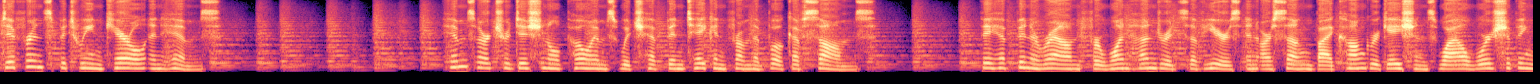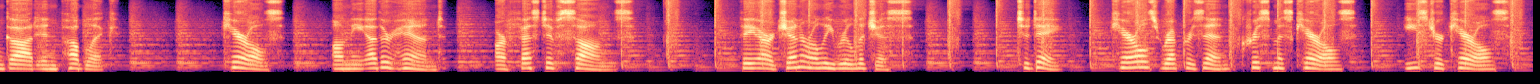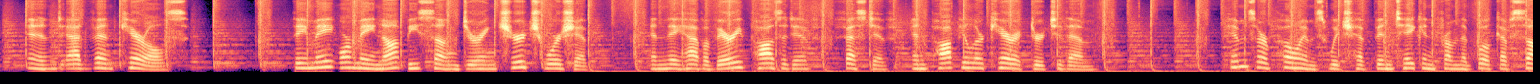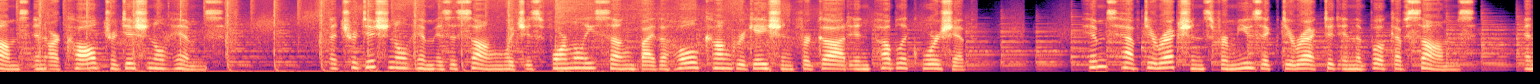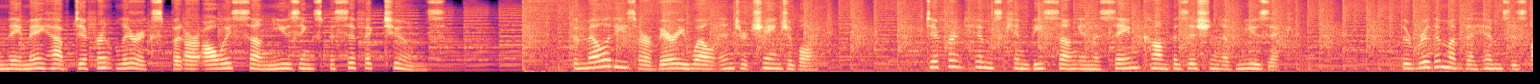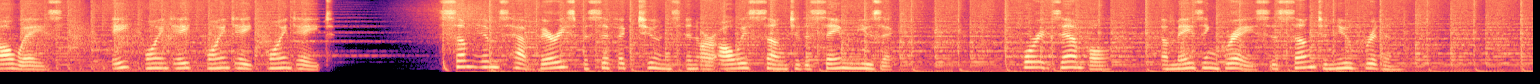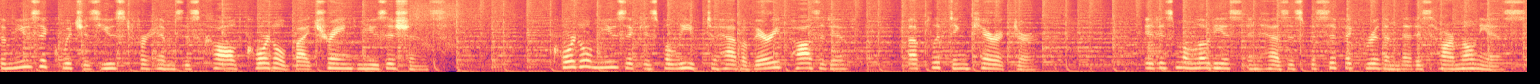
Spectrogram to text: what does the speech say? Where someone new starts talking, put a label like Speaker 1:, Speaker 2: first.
Speaker 1: Difference between carol and hymns Hymns are traditional poems which have been taken from the Book of Psalms. They have been around for one hundreds of years and are sung by congregations while worshipping God in public. Carols, on the other hand, are festive songs. They are generally religious. Today, carols represent Christmas carols, Easter carols, and Advent carols. They may or may not be sung during church worship, and they have a very positive, festive, and popular character to them. Hymns are poems which have been taken from the Book of Psalms and are called traditional hymns. A traditional hymn is a song which is formally sung by the whole congregation for God in public worship. Hymns have directions for music directed in the Book of Psalms, and they may have different lyrics but are always sung using specific tunes. The melodies are very well interchangeable. Different hymns can be sung in the same composition of music. The rhythm of the hymns is always 8.8.8.8. Some hymns have very specific tunes and are always sung to the same music. For example, Amazing Grace is sung to New Britain. The music which is used for hymns is called chordal by trained musicians. Chordal music is believed to have a very positive, uplifting character. It is melodious and has a specific rhythm that is harmonious.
